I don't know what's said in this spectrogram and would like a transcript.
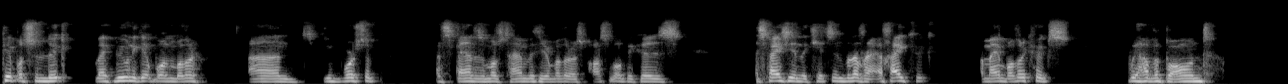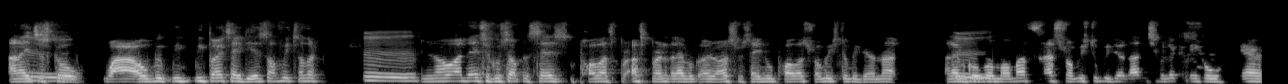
people should look like we only get one mother and you worship and spend as much time with your mother as possible because especially in the kitchen, whenever if I cook and my mother cooks, we have a bond. And I just go, mm. wow, we, we, we bounce ideas off each other. Mm. You know, and then she goes up and says, Paul, that's, that's brilliant. And I would go, I was saying, no, Paul, that's rubbish. Don't be doing that. And I would mm. go, mom, that's, that's rubbish. Don't be doing that. And she would look at me and go, yeah,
